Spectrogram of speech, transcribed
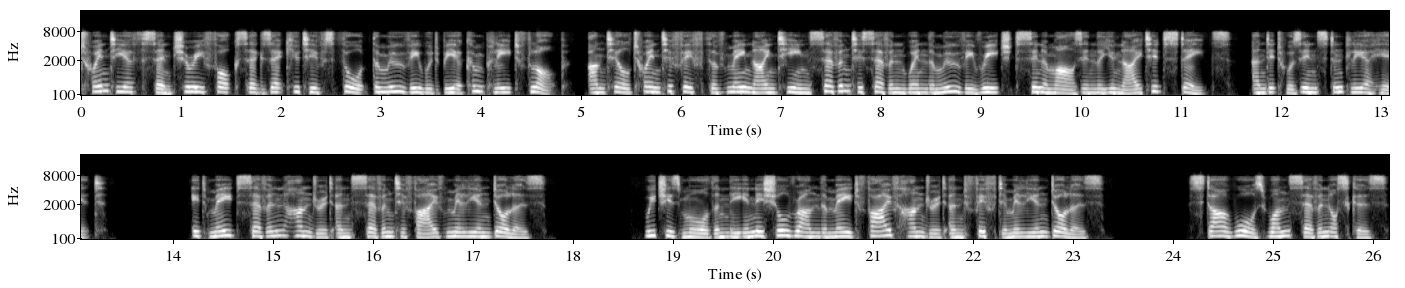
20th Century Fox executives thought the movie would be a complete flop, until 25 May 1977 when the movie reached cinemas in the United States, and it was instantly a hit. It made $775 million, which is more than the initial run that made $550 million. Star Wars won seven Oscars.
